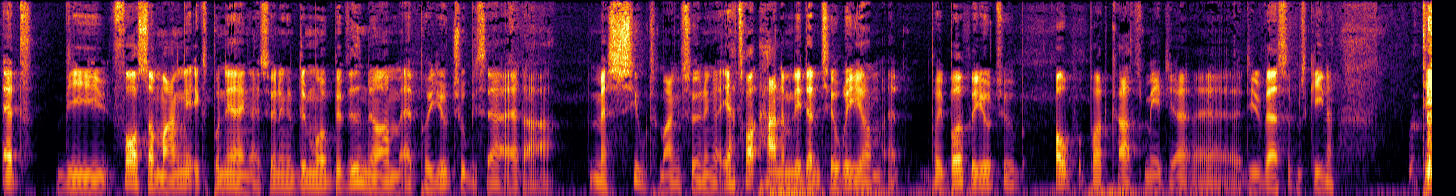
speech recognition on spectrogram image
at vi får så mange eksponeringer i søgninger. Det må bevidne om, at på YouTube især er der massivt mange søgninger. Jeg tror, har nemlig den teori om, at på, både på YouTube og på podcast media, øh, diverse maskiner, det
